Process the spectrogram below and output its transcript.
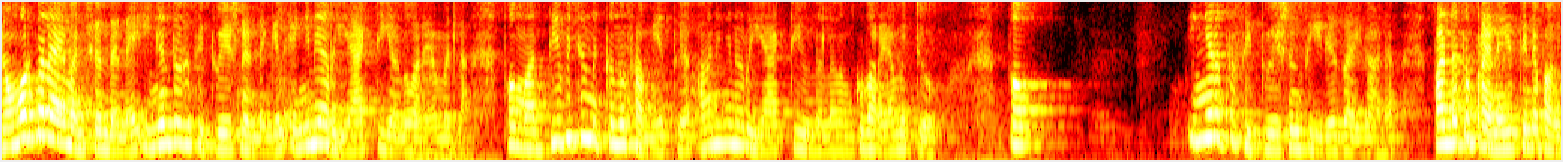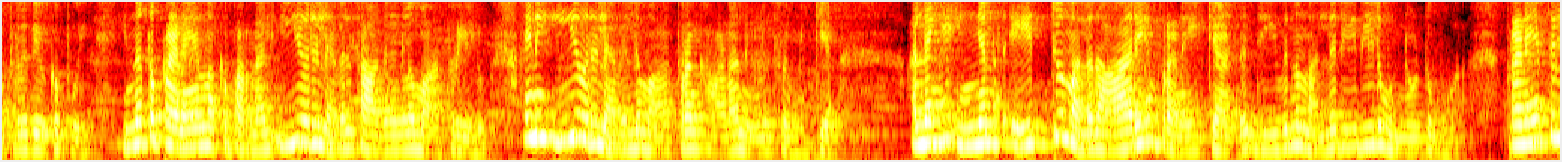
നോർമലായ മനുഷ്യൻ തന്നെ ഇങ്ങനത്തെ ഒരു സിറ്റുവേഷൻ ഉണ്ടെങ്കിൽ എങ്ങനെയാണ് റിയാക്ട് ചെയ്യുക എന്ന് പറയാൻ പറ്റില്ല. അപ്പോൾ മദ്യപിച്ച് നിൽക്കുന്ന സമയത്ത് അവനെങ്ങനെ റിയാക്ട് ചെയ്യും എന്നുള്ളത് നമുക്ക് പറയാൻ പറ്റുമോ? അപ്പം ഇങ്ങനത്തെ സിറ്റുവേഷൻ സീരിയസ് ആയി കാണുക. പണ്ടത്തെ പ്രണയത്തിന്റെ പവിത്രതയൊക്കെ പോയി. ഇന്നത്തെ പ്രണയം എന്നൊക്കെ പറഞ്ഞാൽ ഈ ഒരു ലെവൽ സാധനങ്ങൾ മാത്രമേ ഉള്ളൂ. അതിന് ഈ ഒരു ലെവലിൽ മാത്രം കാണാൻ നിങ്ങൾ ശ്രമിക്കുക. അല്ലെങ്കിൽ ഇങ്ങനത്തെ ഏറ്റവും നല്ലത് ആരെയും പ്രണയിക്കാണ്ട് ജീവിതം നല്ല രീതിയിൽ മുന്നോട്ട് പോവുക. പ്രണയത്തിൽ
